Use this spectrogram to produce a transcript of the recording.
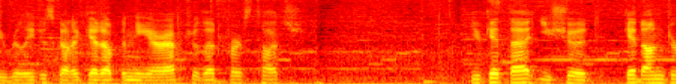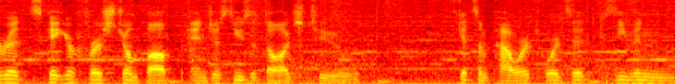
You really just gotta get up in the air after that first touch. You get that, you should get under it, get your first jump up, and just use a dodge to get some power towards it, because even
